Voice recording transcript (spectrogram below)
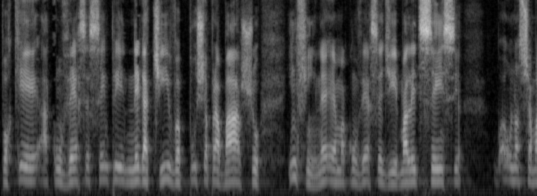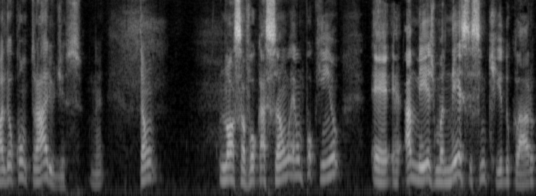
Porque a conversa é sempre negativa, puxa para baixo, enfim, né? É uma conversa de maledicência. O nosso chamado é o contrário disso, né? Então, nossa vocação é um pouquinho é, é, a mesma, nesse sentido, claro,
